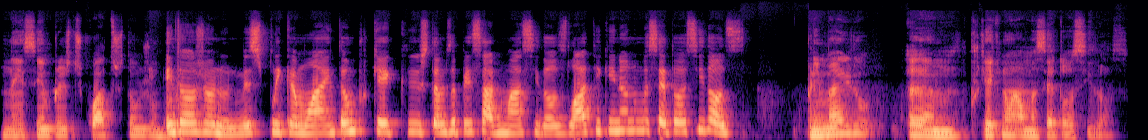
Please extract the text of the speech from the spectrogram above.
nem sempre estes quatro estão juntos. Então, João Nuno, mas explica-me lá então porque é que estamos a pensar numa acidose lática e não numa cetoacidose? Primeiro, um, porque é que não é uma cetoacidose?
